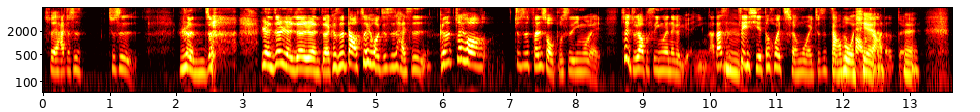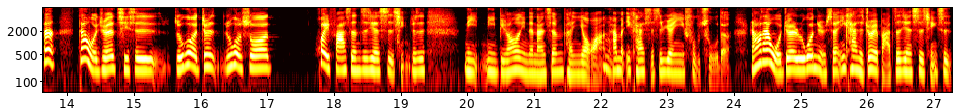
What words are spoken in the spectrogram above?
所以他就是就是忍着 忍着忍着忍着，可是到最后就是还是，可是最后就是分手不是因为最主要不是因为那个原因啦，但是这些都会成为就是导火线的，对，对，但但我觉得其实如果就是如果说会发生这些事情，就是你你比方说你的男生朋友啊，嗯。他们一开始是愿意付出的，然后但我觉得如果女生一开始就会把这件事情是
